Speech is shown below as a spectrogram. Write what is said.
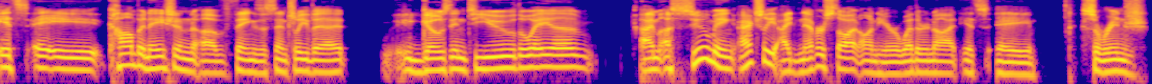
it's a combination of things essentially that it goes into you the way uh I'm assuming actually I never saw it on here whether or not it's a syringe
